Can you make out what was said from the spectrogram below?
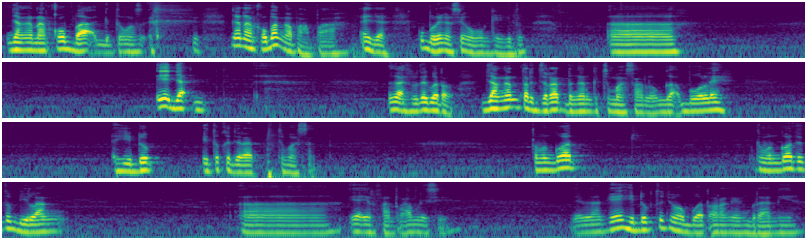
jangan narkoba gitu maksudnya nggak narkoba nggak apa-apa. Eh ya aku boleh nggak sih ngomong kayak gitu uh, iya ja, nggak sebetulnya gue tau jangan terjerat dengan kecemasan lo. Nggak boleh hidup itu kejerat kecemasan. Temen gue temen gue itu bilang uh, ya Irfan Ramli sih. Dia bilang kayak hidup tuh cuma buat orang yang berani ya.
